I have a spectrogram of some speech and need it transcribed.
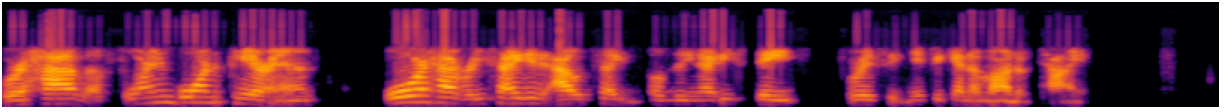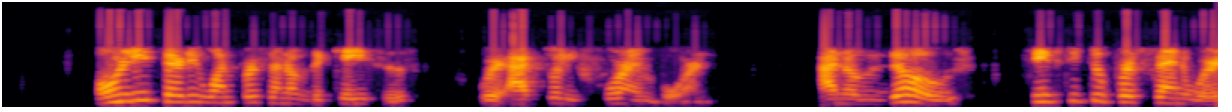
or have a foreign born parent or have resided outside of the United States for a significant amount of time. Only 31% of the cases were actually foreign born. And of those, 52% were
